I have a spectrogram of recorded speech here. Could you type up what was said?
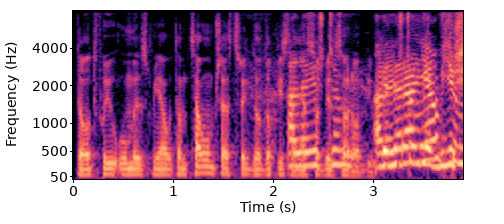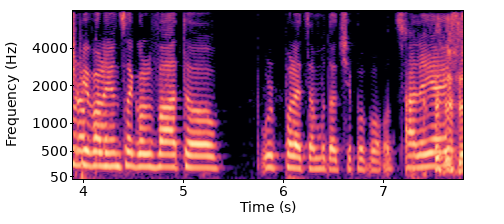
to twój umysł miał tam całą przestrzeń do dopisania Ale sobie, jeszcze- co robił. Ale Generalnie jak widzisz roku- śpiewającego lwa, to polecam mu dać się po pomoc. Ale ja jeszcze,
